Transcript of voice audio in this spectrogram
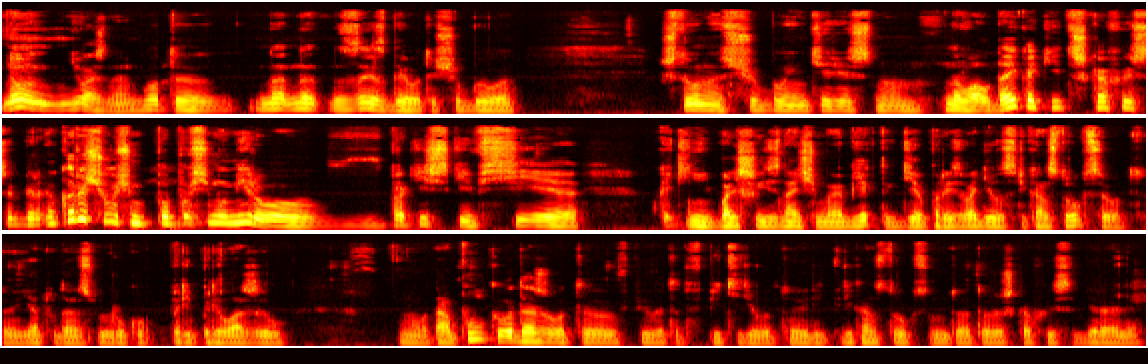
Ну, неважно. Вот э, на, на ЗСД вот еще было. Что у нас еще было интересно? На Валдай какие-то шкафы собирали. Ну, короче, в общем, по, по всему миру практически все какие-нибудь большие значимые объекты, где производилась реконструкция, вот э, я туда свою руку при, приложил. Вот. А Пулково даже вот э, в, этот, в Питере вот ре- реконструкцию, мы туда тоже шкафы собирали.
